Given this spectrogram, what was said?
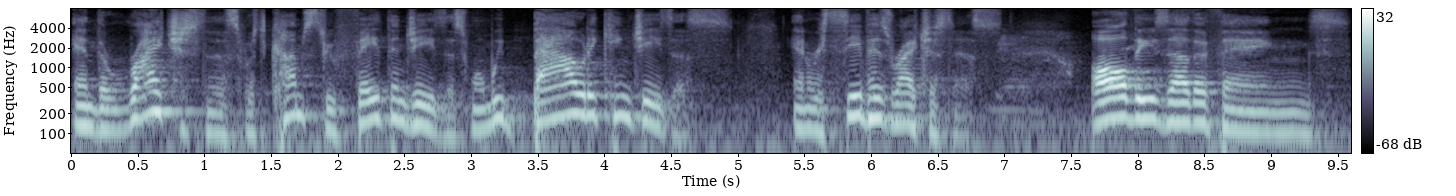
and the righteousness which comes through faith in Jesus, when we bow to King Jesus and receive his righteousness, all these other things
